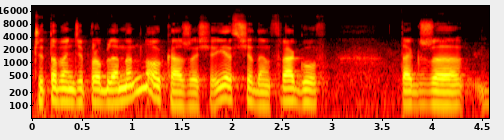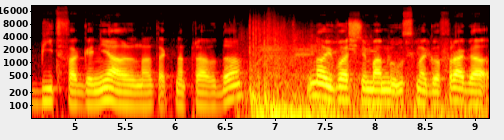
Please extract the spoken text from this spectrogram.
Czy to będzie problemem? No okaże się. Jest 7 fragów, także bitwa genialna tak naprawdę. No i właśnie mamy ósmego fraga,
